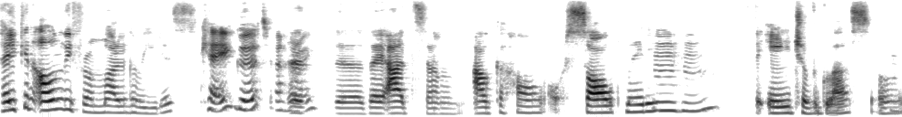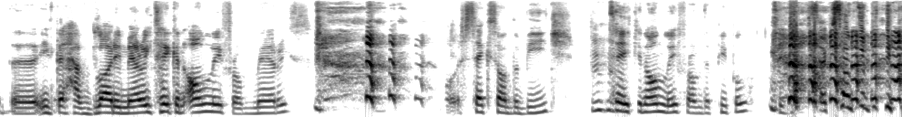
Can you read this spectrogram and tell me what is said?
taken only from margaritas. Okay, good. All Uh, the, they add some alcohol or salt, maybe Mm-hmm. The age of the glass, or Mhm. the if they have Bloody Mary taken only from Marys, or Sex on the Beach Mhm. taken only from the people sex on the beach.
